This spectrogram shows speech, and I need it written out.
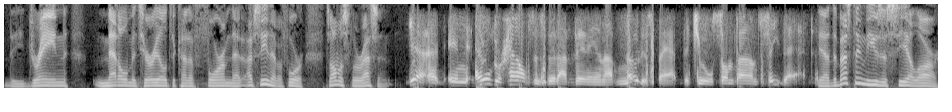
the drain metal material to kind of form that. I've seen that before. It's almost fluorescent. Yeah, in older houses that I've been in, I've noticed that that you'll sometimes see that. Yeah, the best thing to use is CLR,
